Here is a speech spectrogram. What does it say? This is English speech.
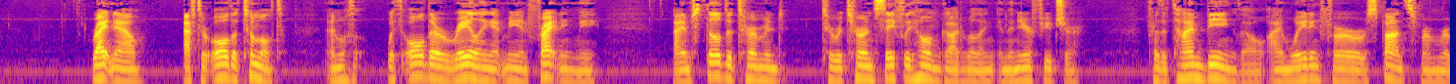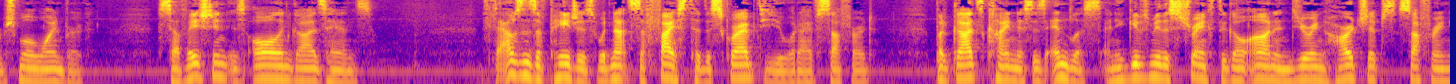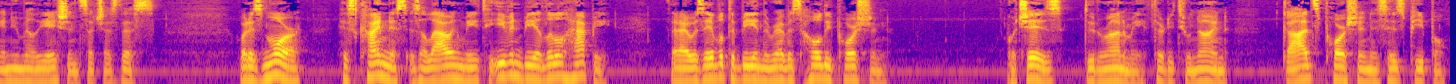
Right now, after all the tumult, and with, with all their railing at me and frightening me, I am still determined to return safely home, God willing, in the near future. For the time being, though, I am waiting for a response from Reb Shmuel Weinberg. Salvation is all in God's hands. Thousands of pages would not suffice to describe to you what I have suffered. But God's kindness is endless, and He gives me the strength to go on enduring hardships, suffering, and humiliation such as this. What is more, His kindness is allowing me to even be a little happy that I was able to be in the Rebbe's holy portion, which is, Deuteronomy 32 9, God's portion is His people.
